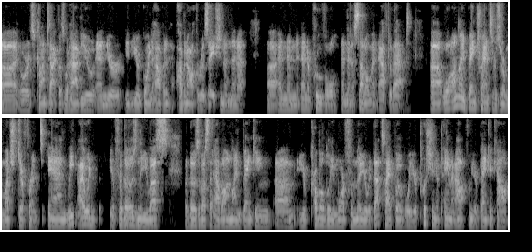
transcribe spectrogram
uh, or it's contactless, what have you, and you're you're going to have an have an authorization and then a uh, and then an approval and then a settlement after that. Uh, well, online bank transfers are much different, and we I would you know for those in the U.S. or those of us that have online banking, um, you're probably more familiar with that type of where you're pushing a payment out from your bank account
